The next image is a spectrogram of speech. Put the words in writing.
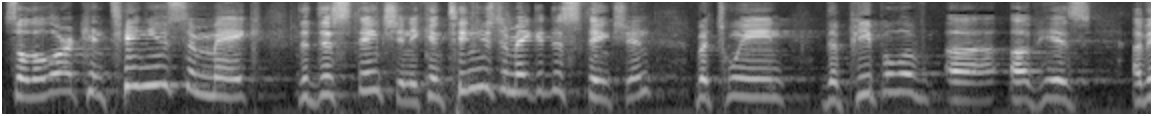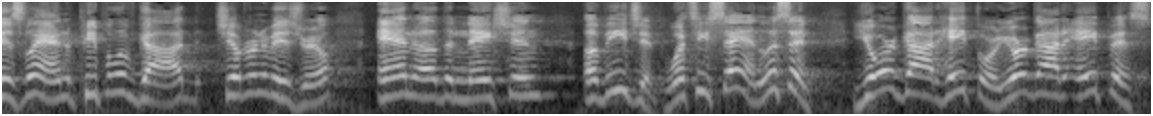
So the Lord continues to make the distinction. He continues to make a distinction between the people of, uh, of, his, of his land, the people of God, children of Israel, and of the nation of Egypt. What's he saying? Listen, your God Hathor, your God Apis,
